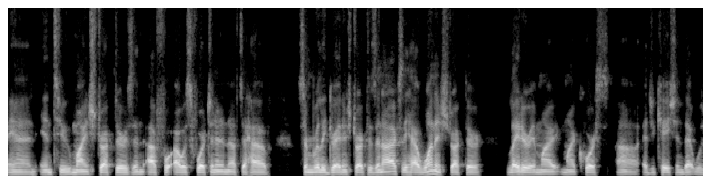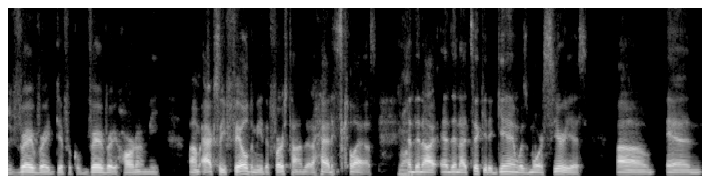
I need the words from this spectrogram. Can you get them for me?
and into my instructors. And I for, I was fortunate enough to have some really great instructors. And I actually had one instructor later in my my course uh, education that was very very difficult, very very hard on me. Um, actually failed me the first time that I had his class, wow. and then I and then I took it again was more serious, um, and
